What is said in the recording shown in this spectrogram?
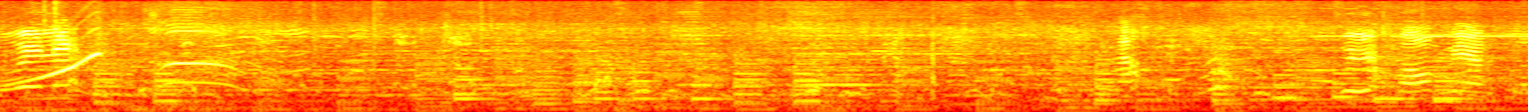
โอ้ยเล็กแล้วกูยังมองเบียกกู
